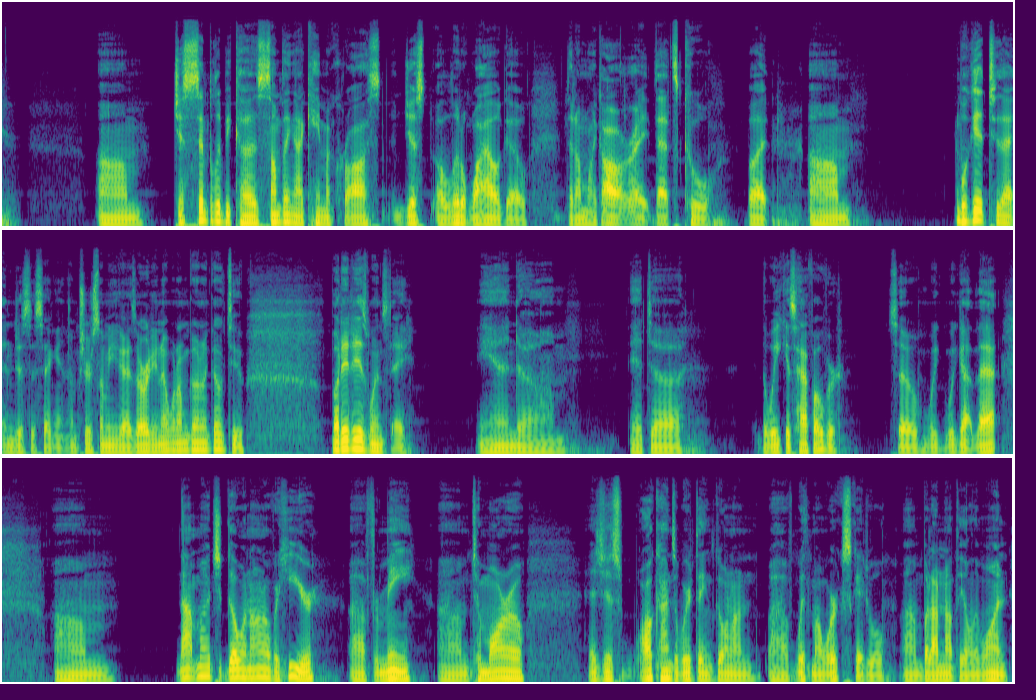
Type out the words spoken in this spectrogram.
Um, just simply because something I came across just a little while ago that I'm like, all right, that's cool. But um, we'll get to that in just a second. I'm sure some of you guys already know what I'm going to go to. But it is Wednesday. And um, it uh, the week is half over. So we we got that. Um, not much going on over here uh, for me. Um, tomorrow is just all kinds of weird things going on uh, with my work schedule. Um, but I'm not the only one.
